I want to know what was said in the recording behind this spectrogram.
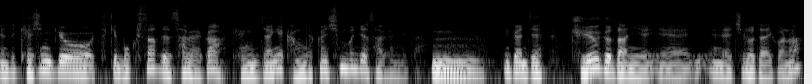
이제 개신교 특히 목사들 사회가 굉장히 강력한 신분제 사회입니다. 음. 그러니까 이제 주요 교단의 지도자이거나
